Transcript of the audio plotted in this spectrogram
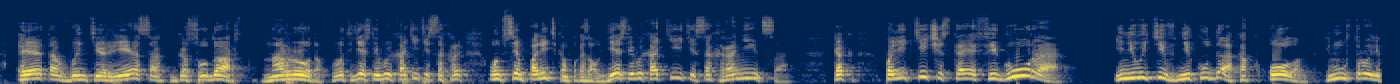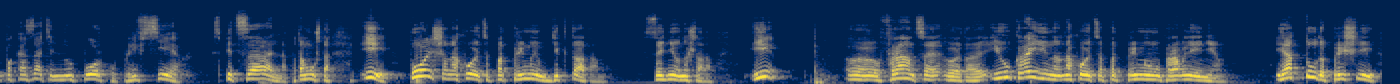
– это в интересах государств, народов. Вот если вы хотите сохранить, он всем политикам показал, если вы хотите сохраниться как политическая фигура и не уйти в никуда, как Оланд, ему устроили показательную порку при всех, специально, потому что и Польша находится под прямым диктатом Соединенных Штатов, и Франция, это, и Украина находится под прямым управлением и оттуда пришли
